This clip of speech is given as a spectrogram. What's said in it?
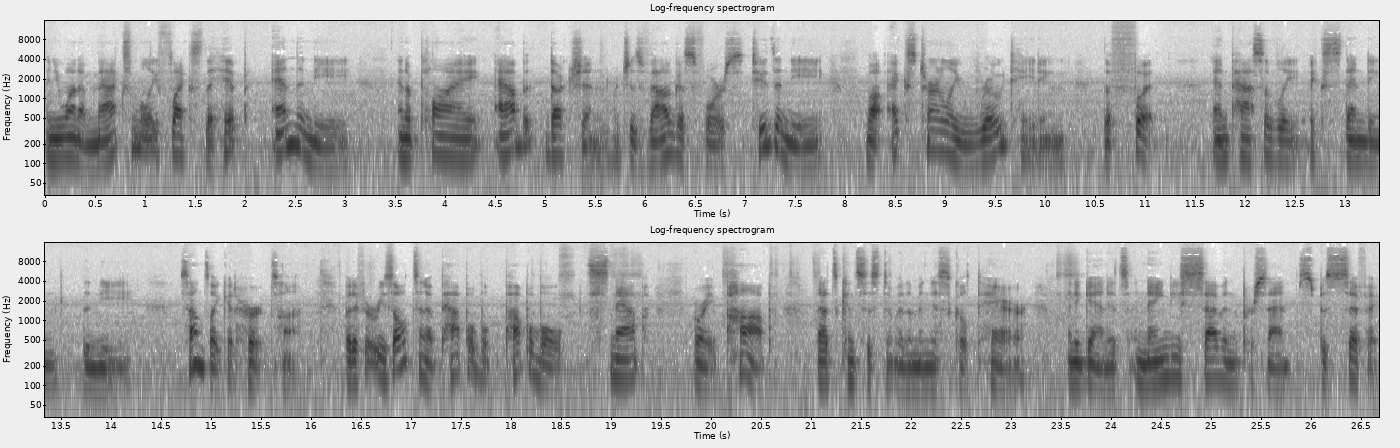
and you want to maximally flex the hip and the knee and apply abduction, which is valgus force, to the knee while externally rotating the foot and passively extending the knee. Sounds like it hurts, huh? But if it results in a palpable, snap or a pop, that's consistent with a meniscal tear. And again, it's 97% specific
